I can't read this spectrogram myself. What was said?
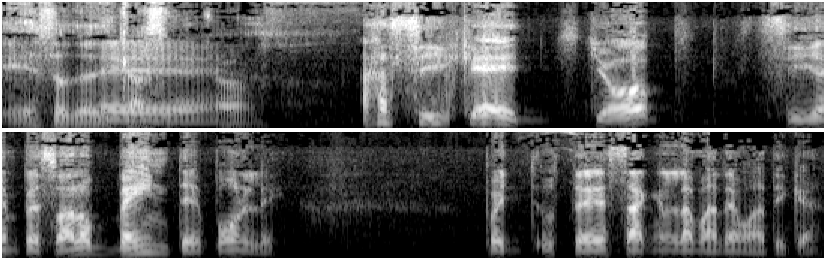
Eso es dedicación, Eh, cabrón. Así que yo, si empezó a los 20, ponle, pues ustedes saquen la matemática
